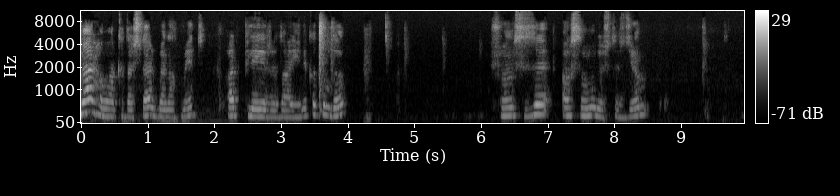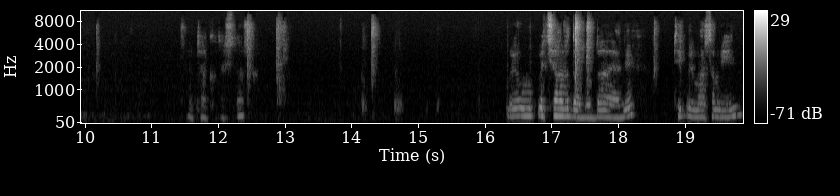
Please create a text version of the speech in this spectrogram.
Merhaba arkadaşlar ben Ahmet. Hard Player'a daha yeni katıldım. Şu an size arsamı göstereceğim. Evet arkadaşlar. Buraya Umut ve Çağrı da burada yani. Tek benim arsam değil.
